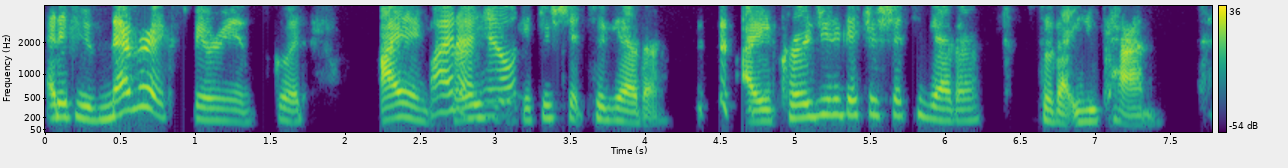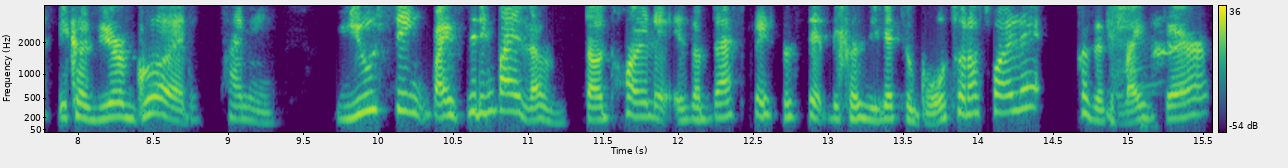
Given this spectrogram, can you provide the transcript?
And if you've never experienced good, I encourage you to get your shit together. I encourage you to get your shit together so that you can. Because you're good, honey. You think by sitting by the, the toilet is the best place to sit because you get to go to the toilet because it's right there.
